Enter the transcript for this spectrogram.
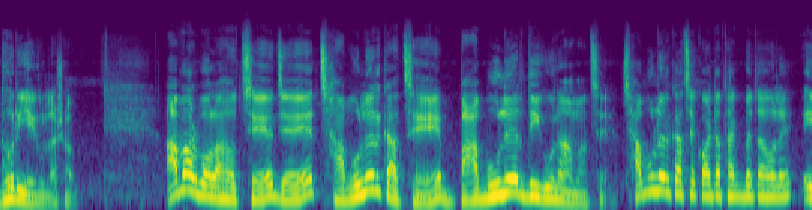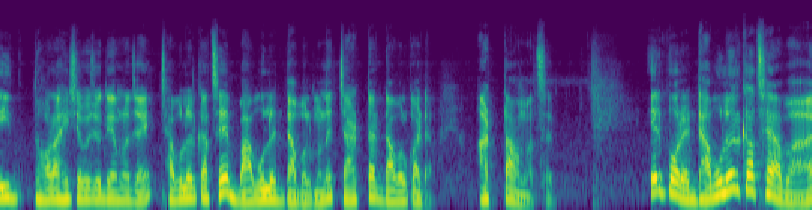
ধরি এগুলো সব। আবার বলা হচ্ছে যে ছাবুলের কাছে বাবুলের দ্বিগুণ আম আছে। ছাবুলের কাছে কয়টা থাকবে তাহলে? এই ধরা হিসেবে যদি আমরা যাই, ছাবুলের কাছে বাবুলের ডাবল মানে চারটার ডাবল কয়টা? আটটা আম আছে। এরপরে ডাবুলের কাছে আবার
